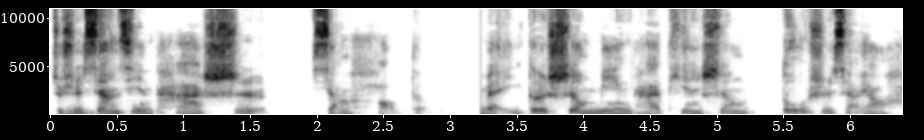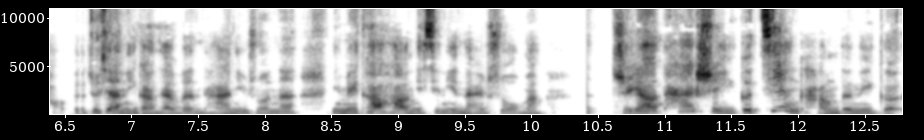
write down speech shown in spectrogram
就是相信他是想好的。每一个生命，他天生都是想要好的。就像你刚才问他，你说那你没考好，你心里难受吗？只要他是一个健康的那个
